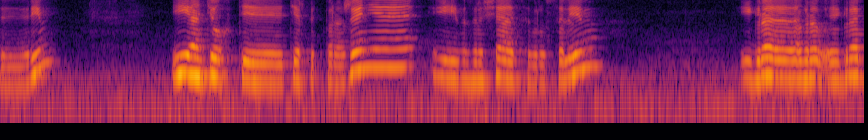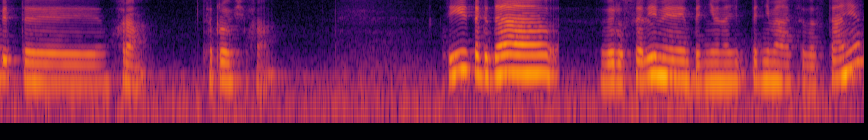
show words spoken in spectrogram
э, Рим, и Антиох терпит поражение и возвращается в Иерусалим и грабит э, храм, сокровище храм. И тогда в Иерусалиме поднимается восстание.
